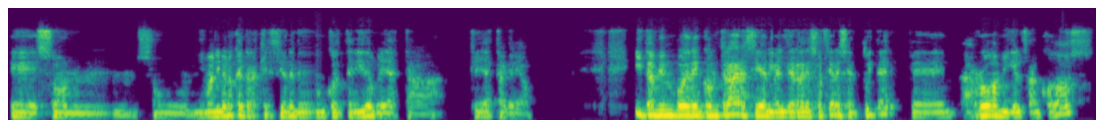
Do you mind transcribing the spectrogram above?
eh, son, son ni más ni menos que transcripciones de un contenido que ya está, que ya está creado. Y también pueden encontrar, así a nivel de redes sociales, en Twitter, que arroba miguelfranco2,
